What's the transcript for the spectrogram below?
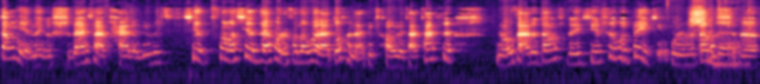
当年那个时代下拍的，就是现放到现在或者放到未来都很难去超越它。它是糅杂着当时的一些社会背景，或者说当时的。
